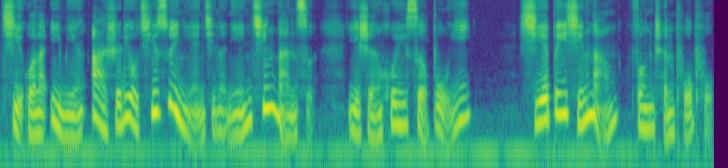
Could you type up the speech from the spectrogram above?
挤过来一名二十六七岁年纪的年轻男子，一身灰色布衣，斜背行囊，风尘仆仆，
